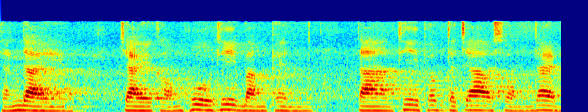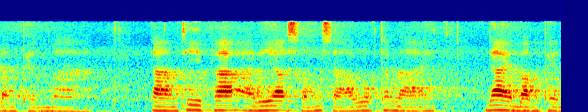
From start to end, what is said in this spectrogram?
ฉันใดใจของผู้ที่บำเพ็ญ ตามที่พระพุทธเจ้าทรงได้บำเพ็ญมา ตามที่พระอริยสงสาวกทั้งหลายได้บำเพ็ญ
